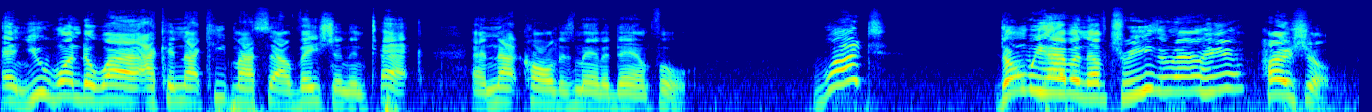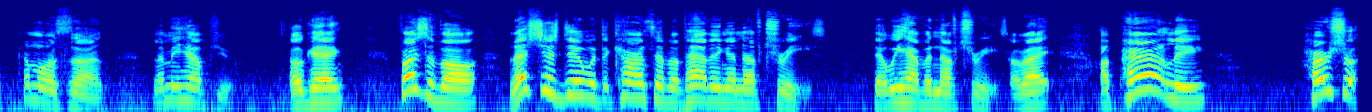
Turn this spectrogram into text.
And you wonder why I cannot keep my salvation intact and not call this man a damn fool. What? Don't we have enough trees around here? Herschel, come on, son. Let me help you. Okay? First of all, let's just deal with the concept of having enough trees, that we have enough trees, all right? Apparently, Herschel,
